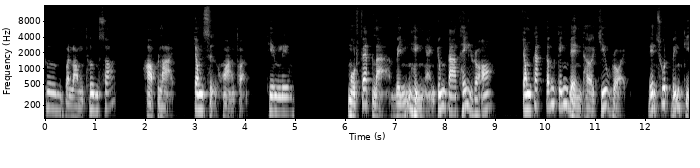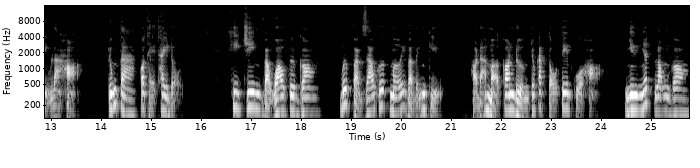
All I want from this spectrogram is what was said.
thương và lòng thương xót hợp lại trong sự hòa thuận thiêng liêng. Một phép lạ về những hình ảnh chúng ta thấy rõ trong các tấm kính đền thờ chiếu rọi đến suốt vĩnh cửu là họ, chúng ta có thể thay đổi. Khi Jean và Walter Gong bước vào giao ước mới và vĩnh cửu, họ đã mở con đường cho các tổ tiên của họ như Nhất Long Gong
